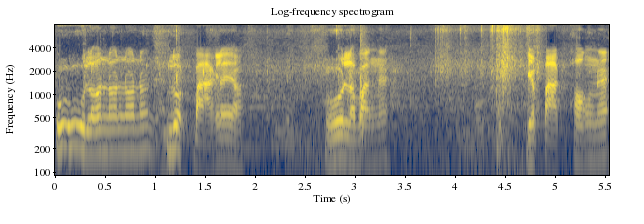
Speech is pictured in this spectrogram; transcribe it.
อู้ร้อนร้อนร้อนร้อนลวกปากเลยเหรอโอ้ระวังนะ เดี๋ยวปากพองนะ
